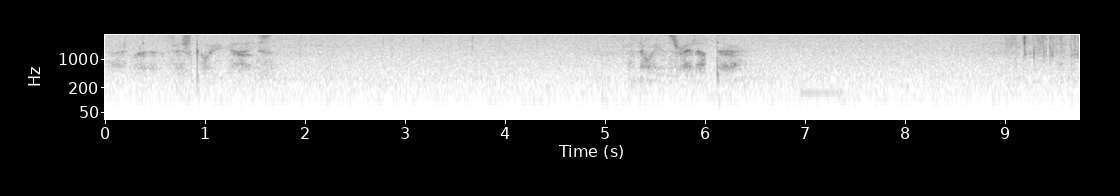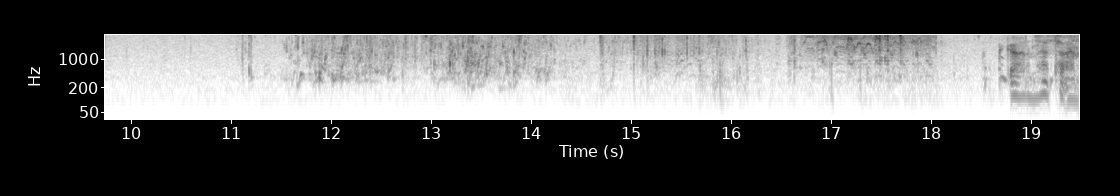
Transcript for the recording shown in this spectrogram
All right, where did the fish go, you guys? I know he was right up there. I got him that time.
